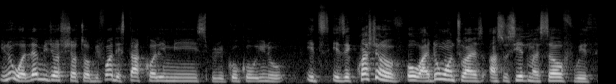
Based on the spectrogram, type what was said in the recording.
you know what, let me just shut up. Before they start calling me Spirit Coco, you know, it's, it's a question of, oh, I don't want to associate myself with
